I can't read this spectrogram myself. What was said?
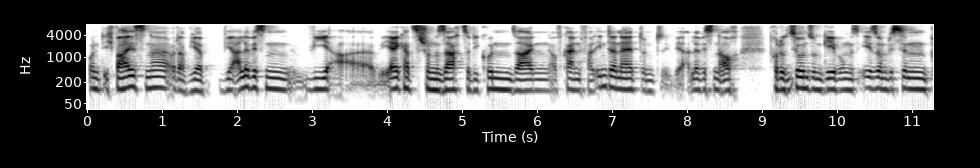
und ich weiß, ne, oder wir, wir alle wissen, wie, wie Erik hat es schon gesagt, so die Kunden sagen auf keinen Fall Internet und wir alle wissen auch, Produktionsumgebung ist eh so ein bisschen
